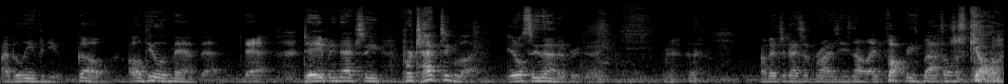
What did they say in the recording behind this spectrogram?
I believe in you. Go. I'll deal with Man-Bat. Yeah, Damien actually protecting life. You don't see that every day. I'm actually kind of surprised he's not like, fuck these bats, I'll just kill them.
